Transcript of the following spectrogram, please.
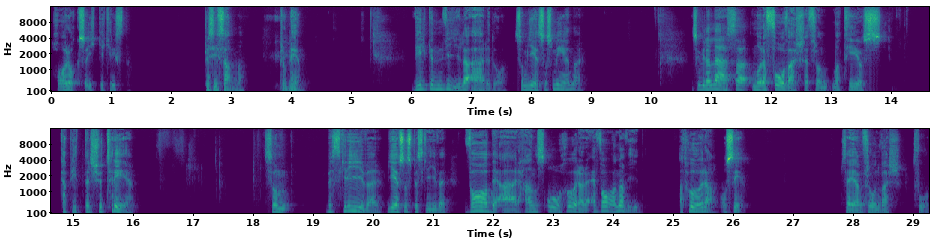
har också icke-kristna. Precis samma problem. Vilken vila är det då som Jesus menar? Jag skulle vilja läsa några få verser från Matteus kapitel 23 som beskriver, Jesus beskriver vad det är hans åhörare är vana vid att höra och se. Säger han från vers 2.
